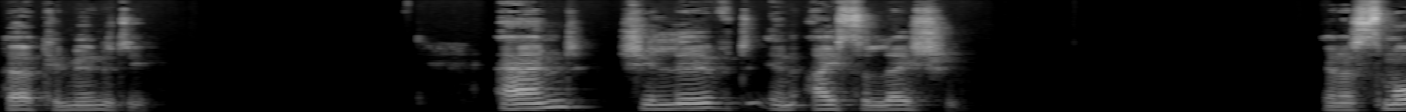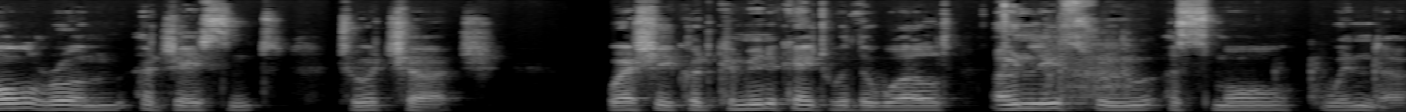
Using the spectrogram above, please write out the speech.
her community. And she lived in isolation in a small room adjacent to a church where she could communicate with the world only through a small window.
